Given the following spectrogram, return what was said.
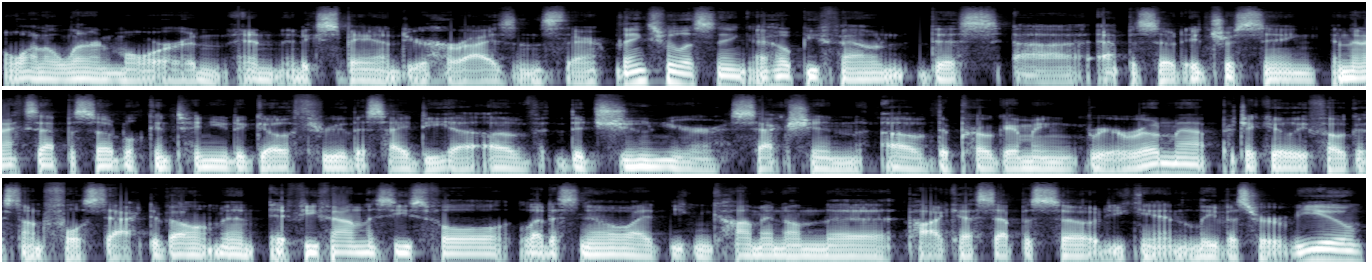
want to learn more and, and, and expand your horizons there. Thanks for listening. I hope you found this uh, episode interesting. In the next episode, we'll continue to go through this idea of the junior section of the programming career roadmap, particularly focused on full stack development. If you found this useful, let us know. I, you can comment on the podcast episode. You can leave us a review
